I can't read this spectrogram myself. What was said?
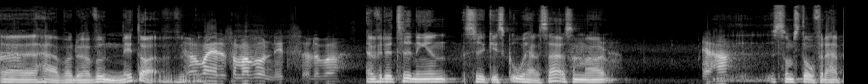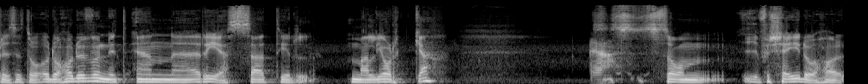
eh, här vad du har vunnit då. Mm. Ja, vad är det som har vunnits? Eller vad? För det är tidningen Psykisk ohälsa här som, har, Jaha. som står för det här priset. Då. Och då har du vunnit en eh, resa till Mallorca. Ja. Som i och för sig då har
